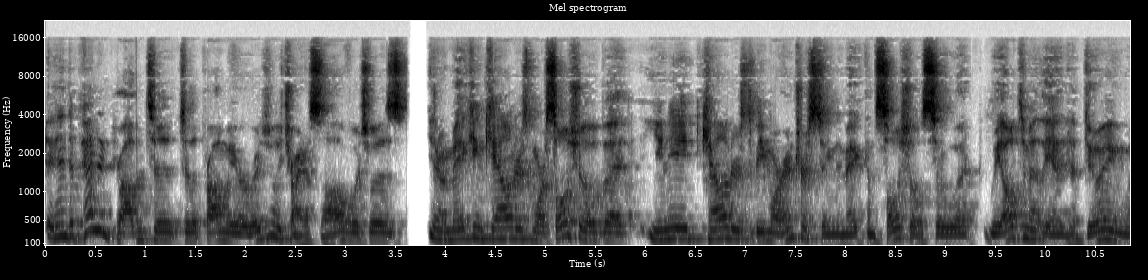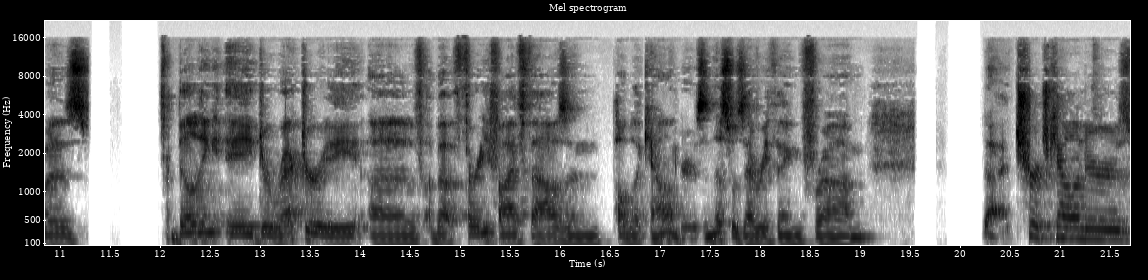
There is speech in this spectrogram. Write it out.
independent problem to, to the problem we were originally trying to solve which was you know, making calendars more social, but you need calendars to be more interesting to make them social. So what we ultimately ended up doing was building a directory of about 35,000 public calendars. And this was everything from uh, church calendars,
